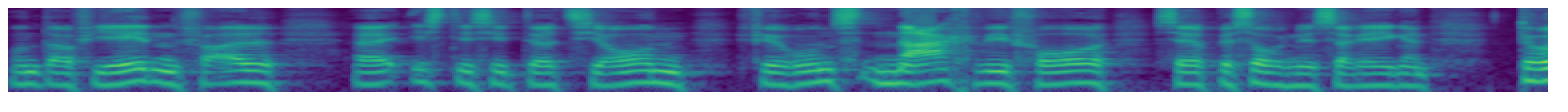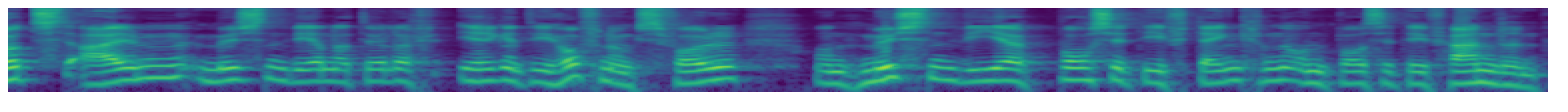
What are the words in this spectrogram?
und auf jeden Fall äh, ist die Situation für uns nach wie vor sehr besorgniserregend. Trotz allem müssen wir natürlich irgendwie hoffnungsvoll und müssen wir positiv denken und positiv handeln.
